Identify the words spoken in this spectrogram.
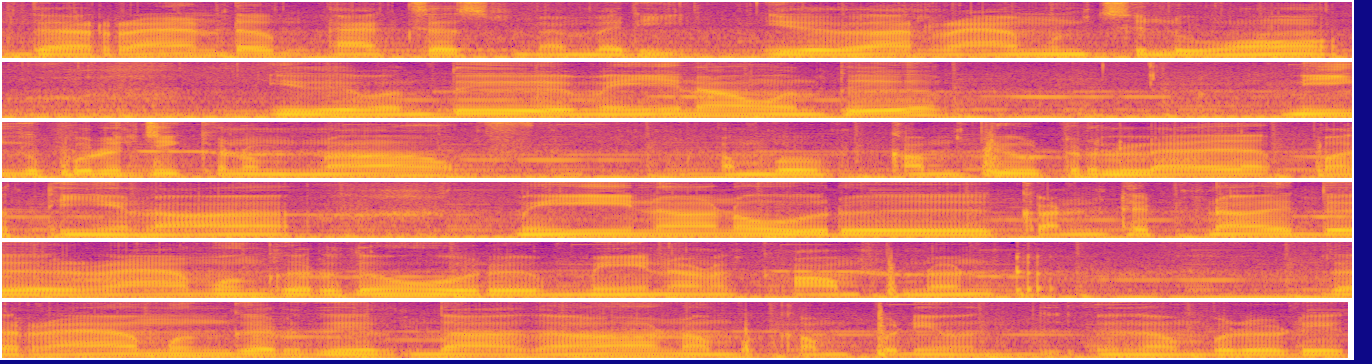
இந்த ரேண்டம் ஆக்சஸ் மெமரி இதுதான் ரேம்னு சொல்லுவோம். இது வந்து மெயினாக வந்து நீங்கள் புரிஞ்சிக்கணும்னா நம்ம கம்ப்யூட்டரில் பார்த்தீங்கன்னா மெயினான ஒரு கண்டென்ட்னா இந்த ரேமுங்கிறதும் ஒரு மெயினான காம்பனண்ட் இந்த ரேமுங்கிறது இருந்தால் தான் நம்ம கம்பெனி வந்து நம்மளுடைய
